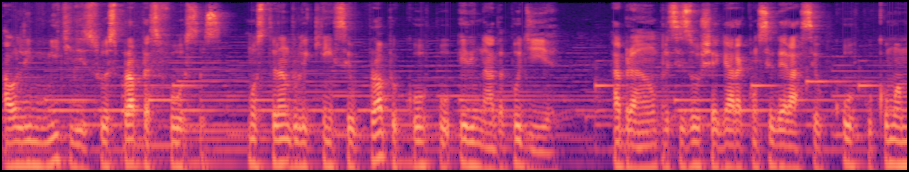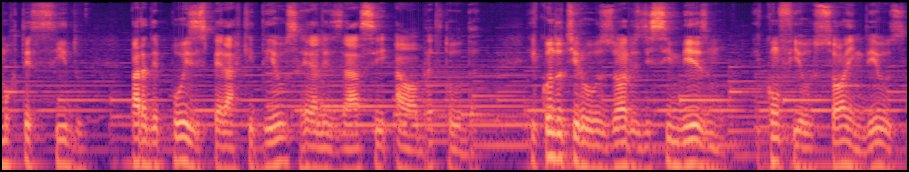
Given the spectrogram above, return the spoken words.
ao limite de suas próprias forças, mostrando-lhe que em seu próprio corpo ele nada podia. Abraão precisou chegar a considerar seu corpo como amortecido para depois esperar que Deus realizasse a obra toda. E quando tirou os olhos de si mesmo e confiou só em Deus,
